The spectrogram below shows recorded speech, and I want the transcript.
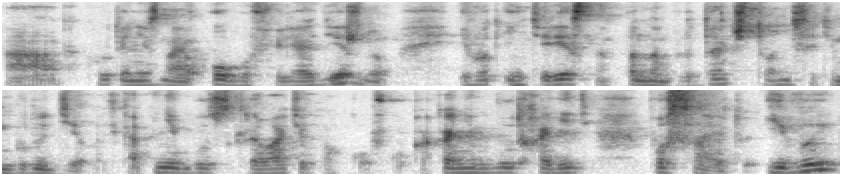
а, какую-то, не знаю, обувь или одежду, и вот интересно понаблюдать, что они с этим будут делать, как они будут скрывать упаковку, как они будут ходить по сайту. И вы,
